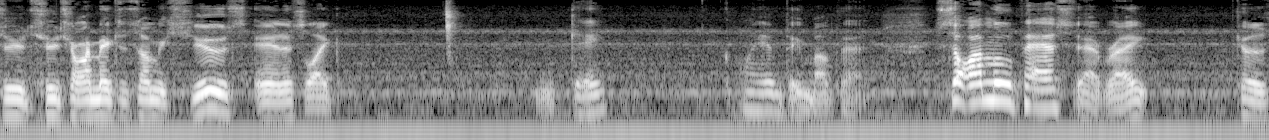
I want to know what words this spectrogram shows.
she, she tried making some excuse, and it's like, okay, go ahead and think about that. So I moved past that, right? Because,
